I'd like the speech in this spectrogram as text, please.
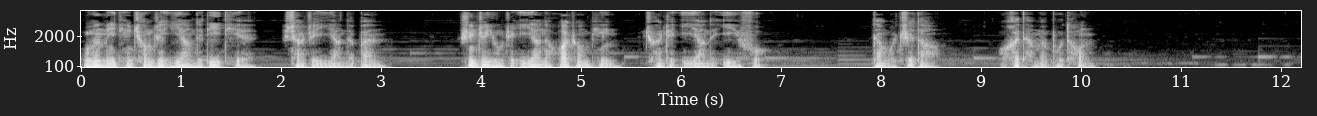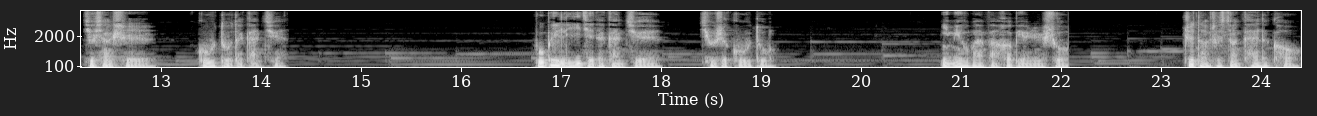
我们每天乘着一样的地铁，上着一样的班，甚至用着一样的化妆品，穿着一样的衣服，但我知道，我和他们不同。就像是孤独的感觉，不被理解的感觉，就是孤独。你没有办法和别人说，知道就算开了口。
